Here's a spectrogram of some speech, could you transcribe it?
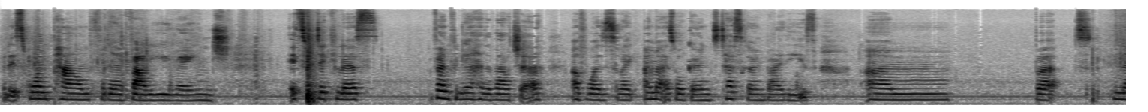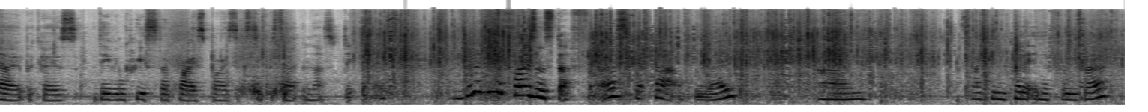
but it's one pound for their value range it's ridiculous thankfully I had a voucher otherwise it's like I might as well go into Tesco and buy these um, but no because they've increased their price by 60% and that's ridiculous. I'm going to do the frozen stuff first, get that out of the way um, so I can put it in the freezer.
